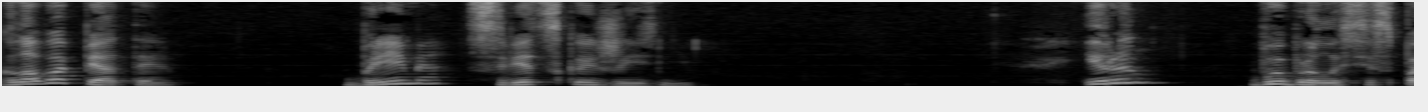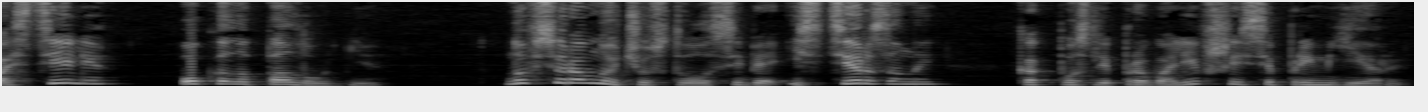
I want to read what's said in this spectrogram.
Глава пятая. Бремя светской жизни. Ирен выбралась из постели около полудня, но все равно чувствовала себя истерзанной, как после провалившейся премьеры.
